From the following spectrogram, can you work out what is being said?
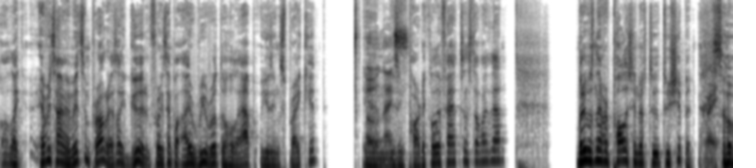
like every time I made some progress, like good. For example, I rewrote the whole app using SpriteKit Oh, and nice. using particle effects and stuff like that. But it was never polished enough to to ship it. Right. So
